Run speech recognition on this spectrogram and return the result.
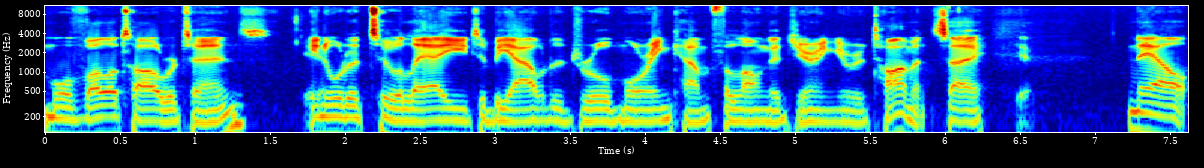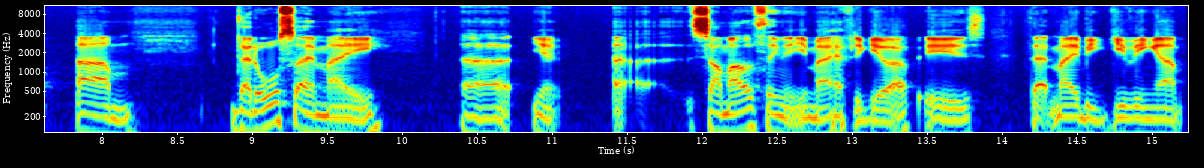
more volatile returns in order to allow you to be able to draw more income for longer during your retirement. So Yeah. now um, that also may, uh, you know, uh, some other thing that you may have to give up is that may be giving up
